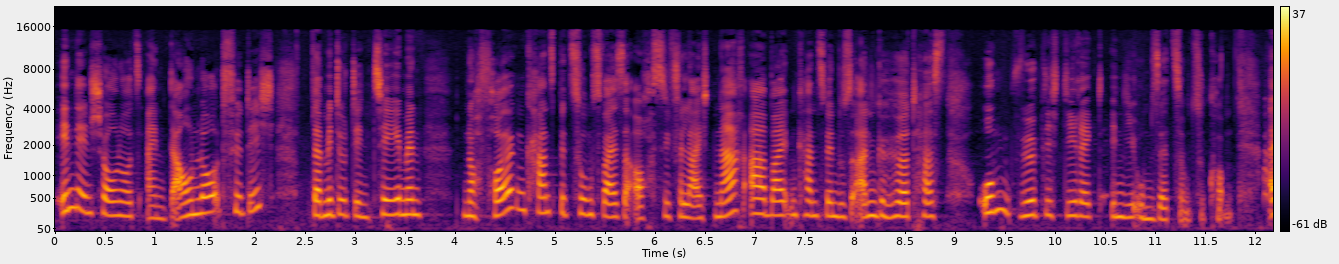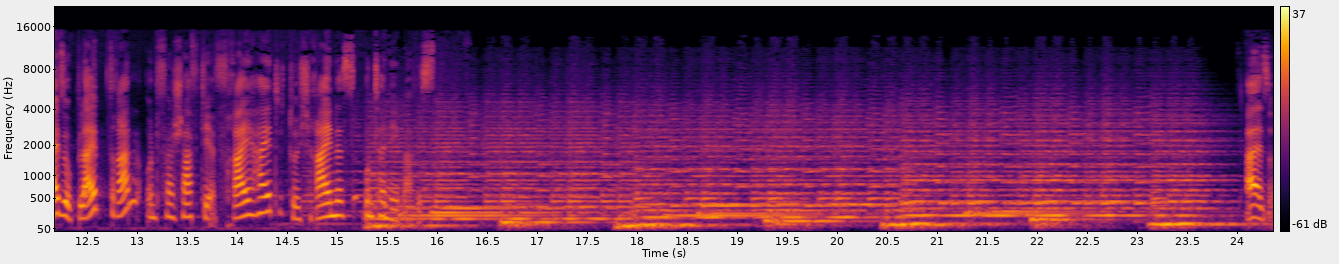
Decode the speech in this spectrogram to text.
in den Shownotes ein Download für dich, damit du den Themen noch folgen kannst, beziehungsweise auch sie vielleicht nacharbeiten kannst, wenn du es angehört hast, um wirklich direkt in die Umsetzung zu kommen. Also bleib dran und verschaff dir Freiheit durch reines Unternehmerwissen. Also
